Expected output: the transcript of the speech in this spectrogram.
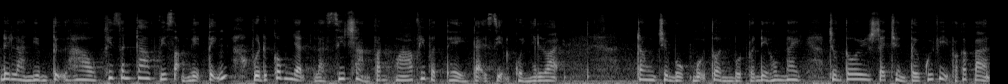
Đây là niềm tự hào khi dân ca ví dặm nghệ tĩnh vừa được công nhận là di sản văn hóa phi vật thể đại diện của nhân loại. Trong chuyên mục mỗi tuần một vấn đề hôm nay, chúng tôi sẽ chuyển tới quý vị và các bạn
